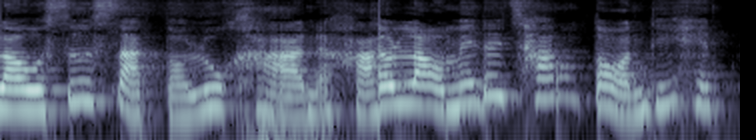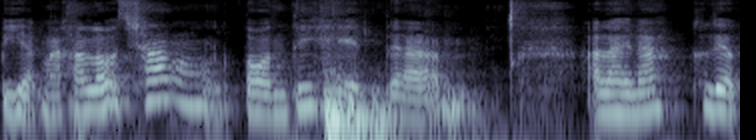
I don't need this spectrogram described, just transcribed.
เราซื่อสัตย์ต่อลูกค้านะคะ แล้วเราไม่ได้ช่างตอนที่เห็ดเปียกนะคะ เราช่างตอนที่เห็ดอะไรนะเขาเรียก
